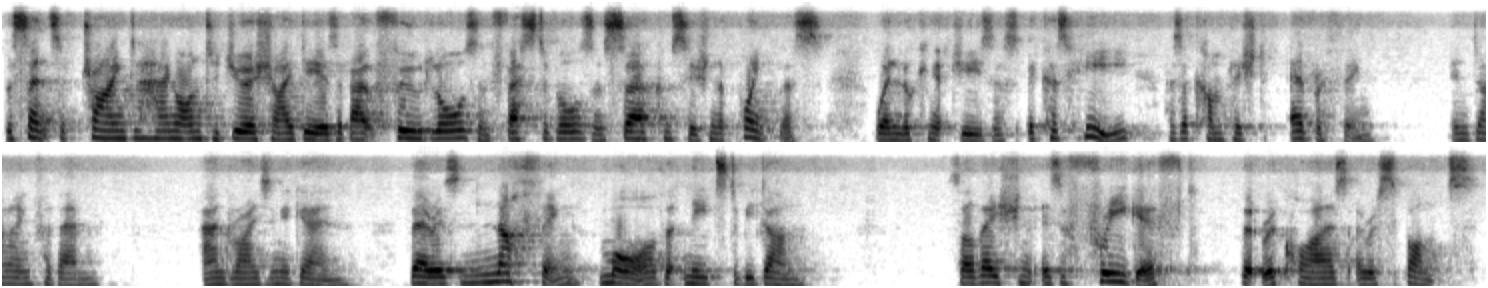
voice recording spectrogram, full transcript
The sense of trying to hang on to Jewish ideas about food laws and festivals and circumcision are pointless when looking at Jesus because he has accomplished everything in dying for them and rising again. There is nothing more that needs to be done. Salvation is a free gift that requires a response.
